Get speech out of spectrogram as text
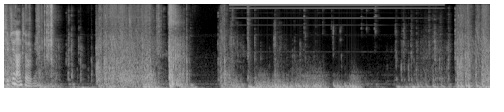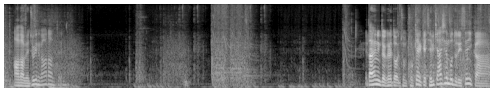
쉽지는 않죠 그게. 아나거 알았는데 일단 형님들 그래도 좀 좋게 이렇게 재밌게 하시는 분들도 있으니까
